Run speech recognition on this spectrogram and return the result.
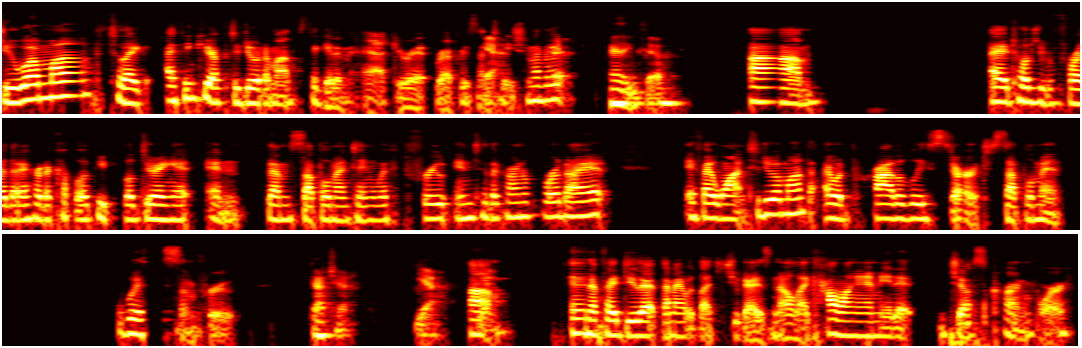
do a month to like I think you have to do it a month to get an accurate representation of it. I think so. Um I told you before that I heard a couple of people doing it and them supplementing with fruit into the carnivore diet. If I want to do a month, I would probably start to supplement with some fruit. Gotcha. Yeah. Um, and if I do that, then I would let you guys know like how long I made it just carnivore.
